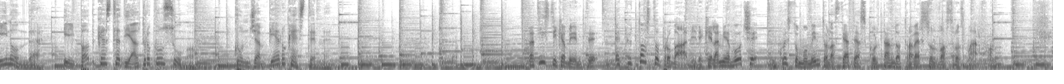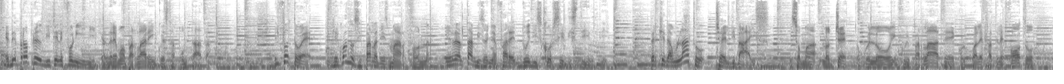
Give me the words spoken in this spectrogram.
In onda, il podcast di altro consumo con Giampiero Kesten. Statisticamente è piuttosto probabile che la mia voce in questo momento la stiate ascoltando attraverso il vostro smartphone. Ed è proprio di telefonini che andremo a parlare in questa puntata. Il fatto è che quando si parla di smartphone in realtà bisogna fare due discorsi distinti. Perché da un lato c'è il device, insomma l'oggetto, quello in cui parlate, col quale fate le foto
